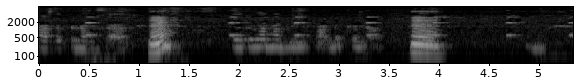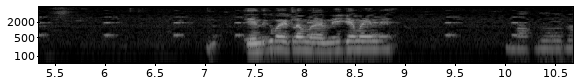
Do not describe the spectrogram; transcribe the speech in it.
పడుకున్నాను సార్? ఎందుకు మరి ఇట్లా మరి? నీకేమైంది? నాకు ఏదో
